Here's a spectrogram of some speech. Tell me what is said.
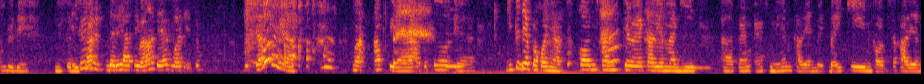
udah deh. Bisa-bisa. Dari hati banget ya buat itu siapa ya maaf ya aku tuh ya gitu deh pokoknya kalau cewek kalian lagi uh, PMS mendingan kalian baik-baikin kalau bisa kalian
